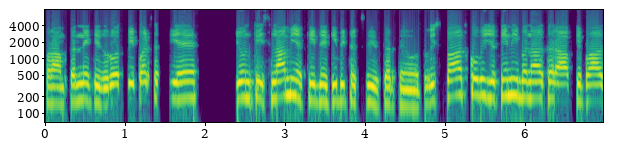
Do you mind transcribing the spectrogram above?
फराम करने की ज़रूरत भी पड़ सकती है, जो उनके इस्लामी अकीदे की भी तकसीर करते हों। तो इस बात को भी यकीनी बनाकर आपके पास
